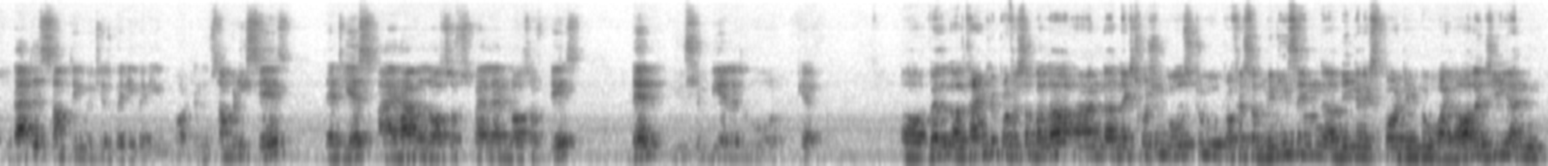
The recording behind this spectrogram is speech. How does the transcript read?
So that is something which is very very important. If somebody says that yes, I have a loss of smell and loss of taste, then you should be a little more careful. Uh, well, uh, thank you, Professor Bhalla. And uh, next question goes to Professor Mini Singh, uh, being an expert into virology and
